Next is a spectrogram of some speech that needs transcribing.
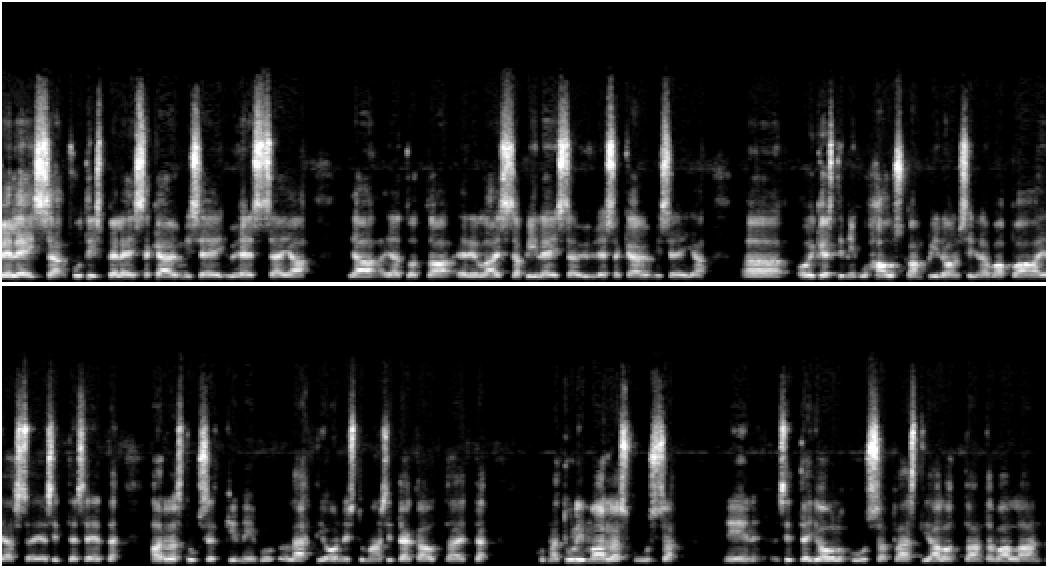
peleissä, futispeleissä käymiseen yhdessä ja, ja, ja tota, erilaisissa bileissä yhdessä käymiseen ja ää, oikeasti niin kuin hauskanpidon siinä vapaa-ajassa ja sitten se, että harrastuksetkin niin kuin lähti onnistumaan sitä kautta, että kun mä tulin marraskuussa, niin sitten joulukuussa päästiin aloittamaan tavallaan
